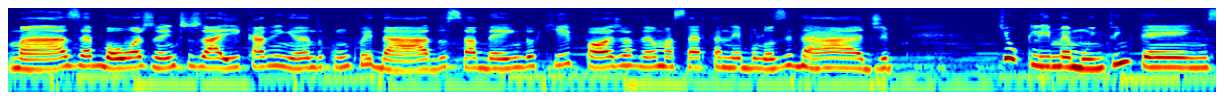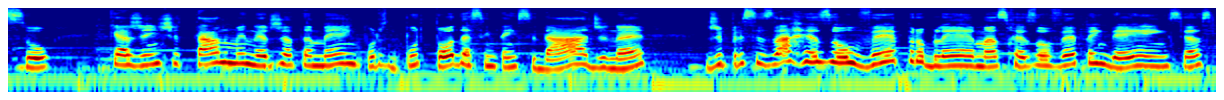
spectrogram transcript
Mas é bom a gente já ir caminhando com cuidado, sabendo que pode haver uma certa nebulosidade, que o clima é muito intenso, que a gente tá numa energia também por, por toda essa intensidade, né? De precisar resolver problemas, resolver pendências.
